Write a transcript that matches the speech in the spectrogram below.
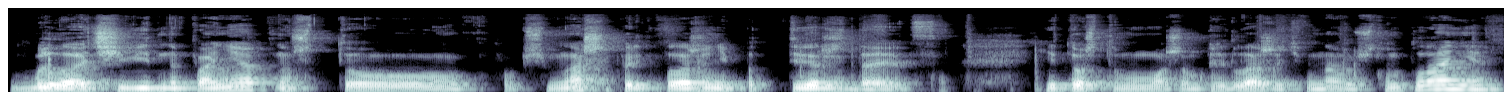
было очевидно понятно, что в общем, наше предположение подтверждается. И то, что мы можем предложить в научном плане,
